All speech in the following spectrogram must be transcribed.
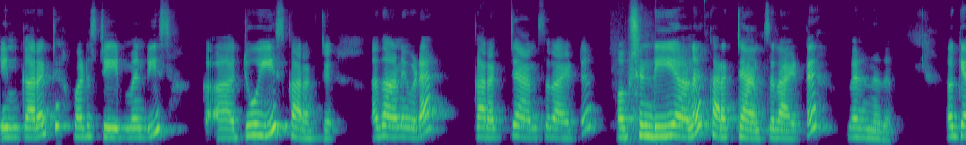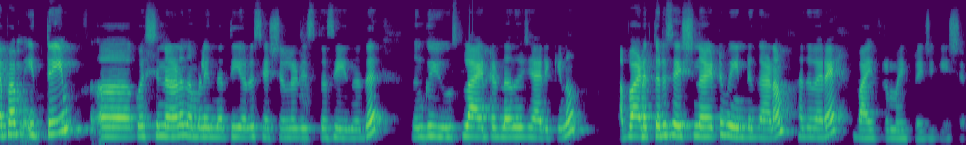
incorrect but statement is two is correct അതാണ് ഇവിടെ കറക്റ്റ് ആൻസർ ആയിട്ട് ഓപ്ഷൻ ഡി ആണ് കറക്റ്റ് ആൻസർ ആയിട്ട് വരുന്നത്. ഓക്കെ അപ്പം ഇത്രയും ക്വസ്റ്റ്യൻ ആണ് നമ്മൾ ഇന്നത്തെ ഈ ഒരു സെഷനിൽ ഡിസ്കസ് ചെയ്യുന്നത്. നിങ്ങൾക്ക് യൂസ്ഫുൾ ആയിട്ടുണ്ടെന്ന് വിചാരിക്കുന്നു. അപ്പൊ അടുത്തൊരു സെഷനായിട്ട് വീണ്ടും കാണാം. അതുവരെ ബൈ ഫ്രം മൈ എഡ്യൂക്കേഷൻ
